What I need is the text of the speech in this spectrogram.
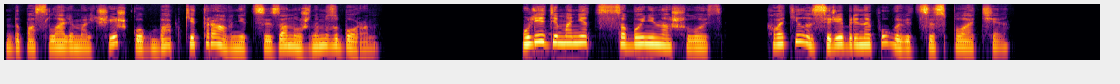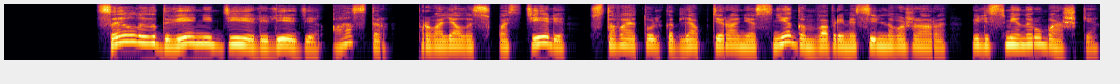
да послали мальчишку к бабке-травнице за нужным сбором. У леди монет с собой не нашлось. Хватило серебряной пуговицы с платья. Целых две недели леди Астер провалялась в постели, вставая только для обтирания снегом во время сильного жара или смены рубашки.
